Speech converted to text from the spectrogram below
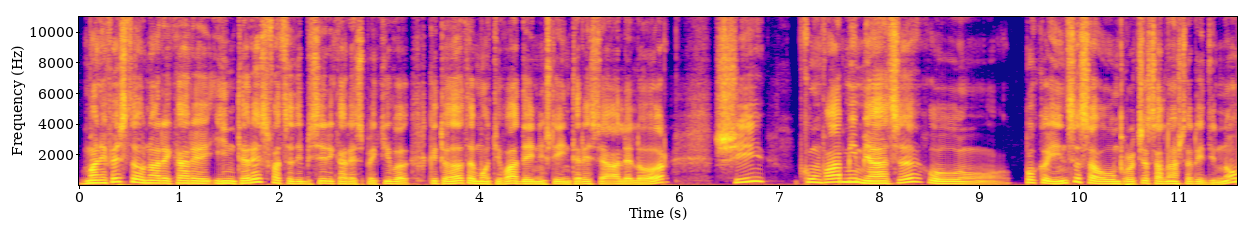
manifestă un oarecare interes față de biserica respectivă, câteodată motivat de niște interese ale lor și cumva mimează o pocăință sau un proces al nașterii din nou,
